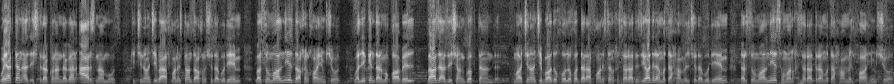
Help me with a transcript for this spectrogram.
و یک تن از اشتراک کنندگان عرض نمود که چنانچه به افغانستان داخل شده بودیم و سومال نیز داخل خواهیم شد. ولیکن در مقابل بعض از ایشان گفتند ما چنانچه با دخول خود در افغانستان خسارات زیادی را متحمل شده بودیم در سومال نیز همان خسارات را متحمل خواهیم شد.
